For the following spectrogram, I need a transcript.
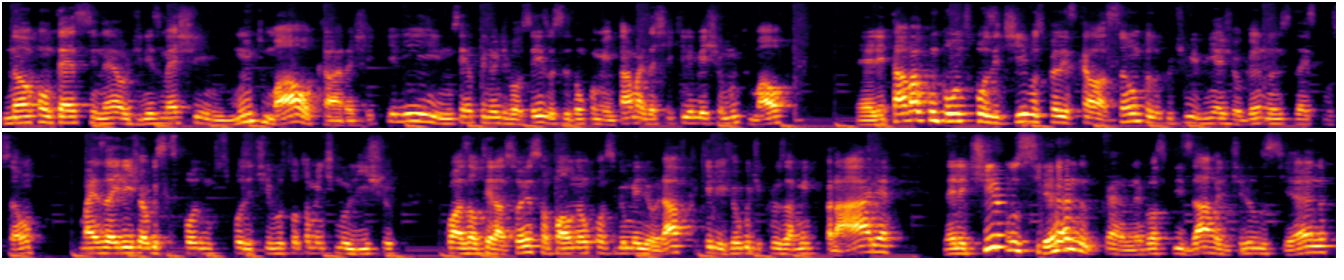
Não acontece, né? O Diniz mexe muito mal, cara. Achei que ele, não sei a opinião de vocês, vocês vão comentar, mas achei que ele mexeu muito mal. É, ele estava com pontos positivos pela escalação, pelo que o time vinha jogando antes da expulsão, mas aí ele joga esses pontos positivos totalmente no lixo com as alterações. O São Paulo não conseguiu melhorar, fica aquele jogo de cruzamento para a área. Né? Ele tira o Luciano, cara, um negócio bizarro, ele tira o Luciano.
